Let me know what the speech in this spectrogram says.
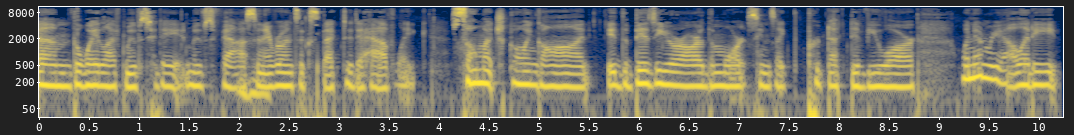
um, the way life moves today, it moves fast, and everyone's expected to have like so much going on. It, the busier you are, the more it seems like productive you are. When in reality,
